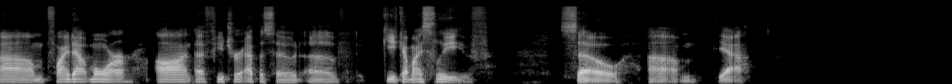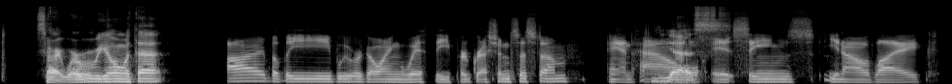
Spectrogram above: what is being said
um, find out more on a future episode of Geek on My Sleeve. So, um, yeah. Sorry, where were we going with that? I believe we were going with the progression system and how yes. it seems, you know, like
